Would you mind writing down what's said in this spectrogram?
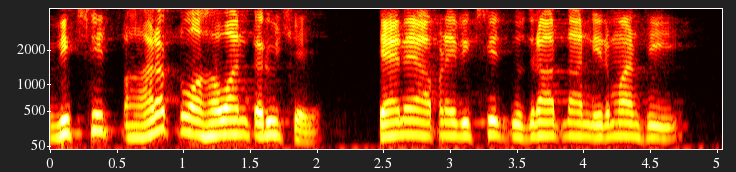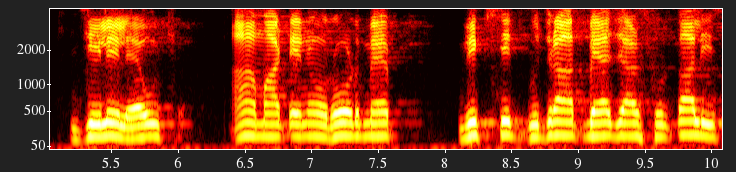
વિકસિત ભારતનું આહવાન કર્યું છે, તેને આપણે વિકસિત ગુજરાતના નિર્માણથી ઝીલી લેવું છે. આ માટેનો રોડ મેપ વિકસિત ગુજરાત બે હજાર સુડતાલીસ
